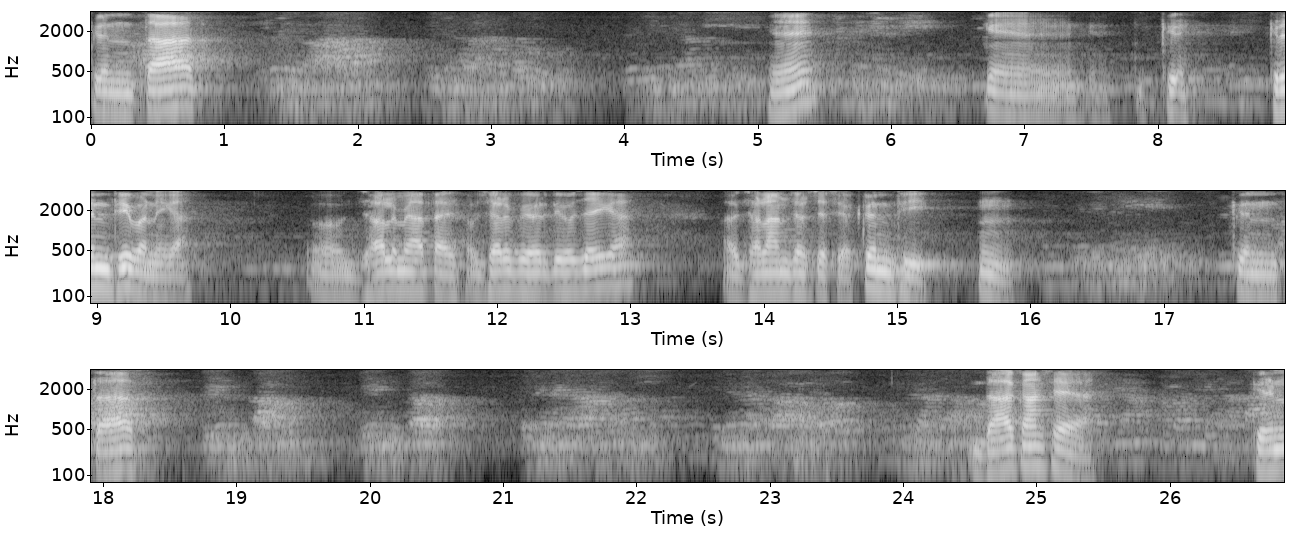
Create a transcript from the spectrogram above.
कृंता कृंधि बनेगा। झल में आता है झल भी हृदय हो जाएगा, और झलाम जल जैसे कृंधि हम्म। कृंता, दा कहाँ से आया? किरण,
